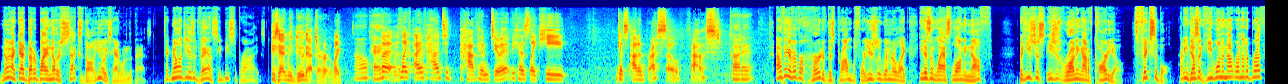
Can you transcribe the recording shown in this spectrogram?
No Neck Ed better buy another sex doll. You know he's had one in the past. Technology is advanced. He'd be surprised. She's had me do that to her. Like, oh, Okay. But like I've had to have him do it because like he gets out of breath so fast. Got it. I don't think I've ever heard of this problem before. Usually women are like, he doesn't last long enough, but he's just he's just running out of cardio. It's fixable. I mean, doesn't he want to not run out of breath?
